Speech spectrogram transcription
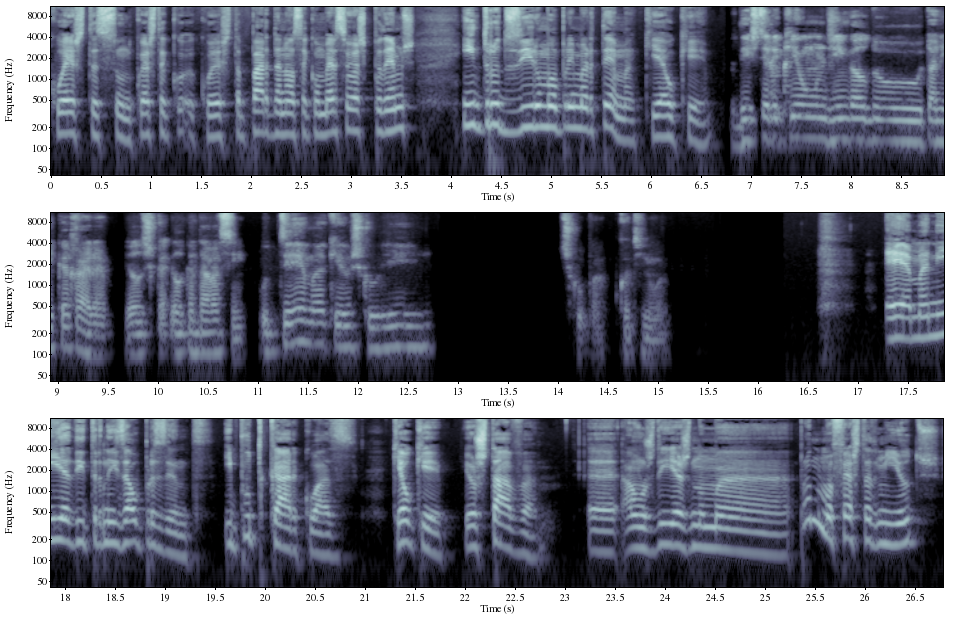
Com este assunto, com esta, com esta parte da nossa conversa, eu acho que podemos introduzir o meu primeiro tema, que é o quê? Podias ter aqui um jingle do Tony Carreira. Ele, ele cantava assim. O tema que eu escolhi. Desculpa, continua é a mania de eternizar o presente. Hipotecar quase. Que é o quê? Eu estava uh, há uns dias numa, pronto, numa festa de miúdos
